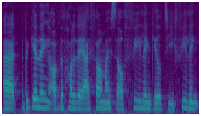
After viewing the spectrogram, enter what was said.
At the beginning of the holiday, I found myself feeling guilty, feeling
